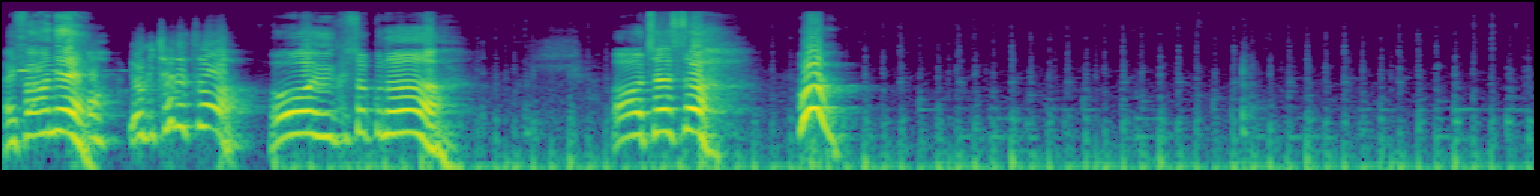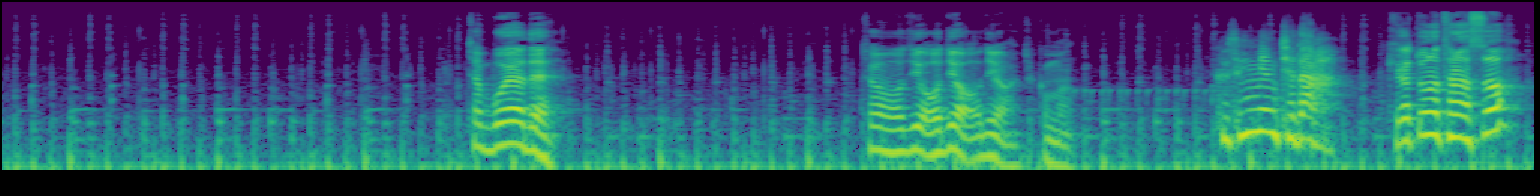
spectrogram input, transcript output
I found it! 어, 여기 찾았어. 어 여기 있었구나 어 찾았어 후! 자뭐 해야 돼? 잠깐 어디 어디야 어디야 잠깐만 그 생명체다. 걔가 또 나타났어?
